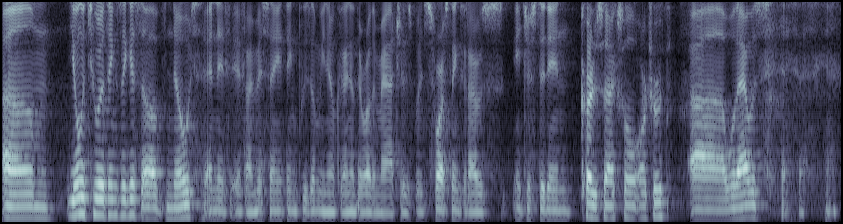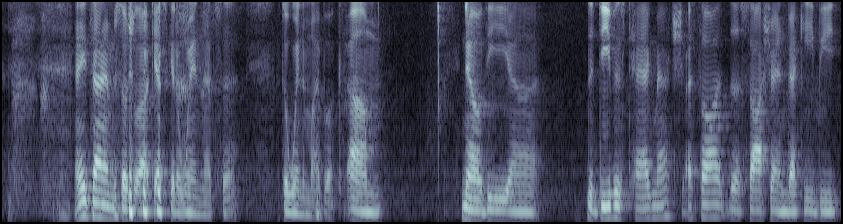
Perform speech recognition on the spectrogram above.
Um, the only two other things, I guess, of note, and if, if I miss anything, please let me know because I know there were other matches. But as far as things that I was interested in, Curtis Axel, R-Truth. uh, well, that was anytime social outcasts get a win, that's a that's a win in my book. Um, no, the uh, the Divas tag match. I thought the Sasha and Becky beat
